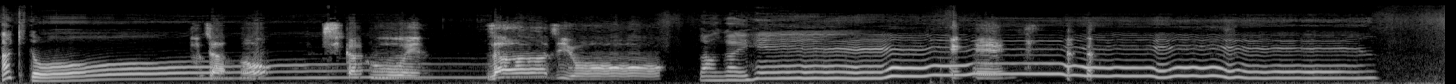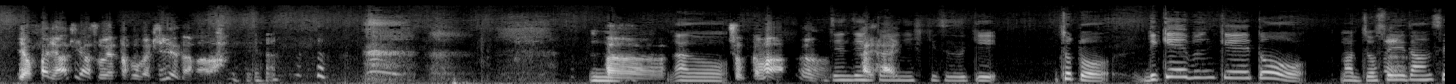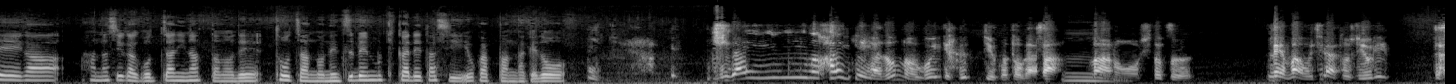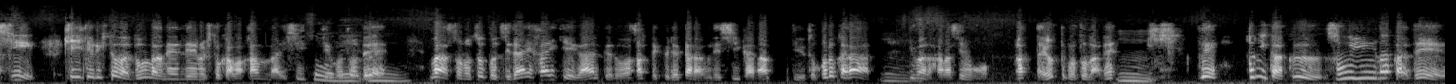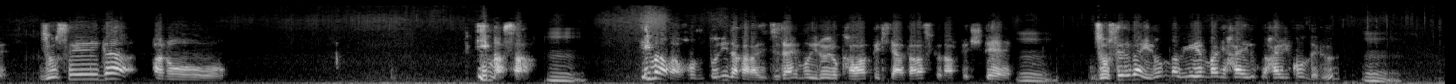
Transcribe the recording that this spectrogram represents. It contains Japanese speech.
秋と、ちゃんの資格応援ラジオ。番外編。やっぱり秋はそうやった方が綺麗だ うん、な。あうん。の、そっか、まあ、うん。前々回に引き続き、ちょっと理系文系と、まあ女性男性が話がごっちゃになったので、父ちゃんの熱弁も聞かれたし、よかったんだけど、時代の背景がどんどん動いていくっていうことがさ、うんまあ、あの、一つ、ね、まあ、うちら年寄りだし、聞いてる人はどんな年齢の人かわかんないしっていうことで、うんまあ、そのちょっと時代背景があるけど分かってくれたら嬉しいかなっていうところから、うん今の話もあったよってことだね。うん。で、とにかく、そういう中で、女性が、あの今さ、うん。今は本当にだから時代もいろいろ変わってきて新しくなってきて、うん。女性がいろんな現場に入る入り込んでる？うん。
